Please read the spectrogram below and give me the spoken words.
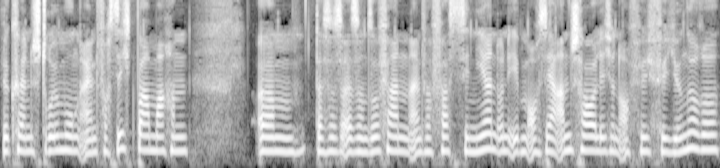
Wir können Strömungen einfach sichtbar machen. Ähm, das ist also insofern einfach faszinierend und eben auch sehr anschaulich und auch für, für Jüngere.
